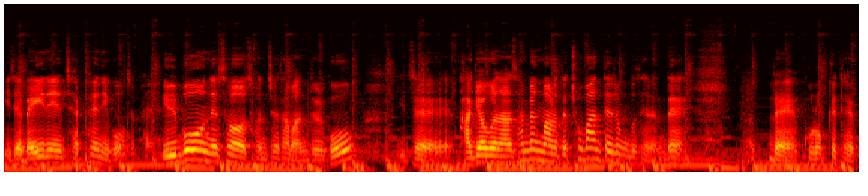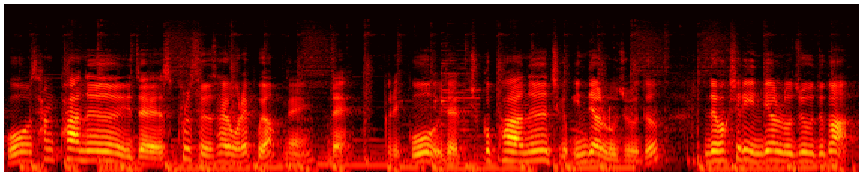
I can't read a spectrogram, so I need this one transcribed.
이제 made in Japan이고 Japan. 일본에서 전체 다 만들고 이제 가격은 한 300만 원대 초반대 정도 되는데 네, 그렇게 되고 상판은 이제 spruce를 사용을 했고요. 네. 네. 그리고 이제 측후판은 지금 Indian rosewood. 근데 확실히 Indian rosewood가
